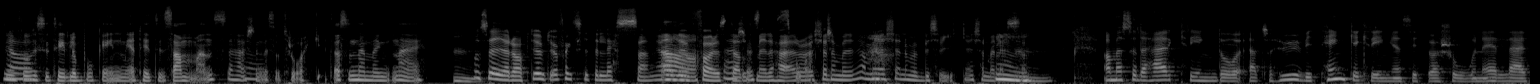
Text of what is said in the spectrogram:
nu ja. får vi se till att boka in mer tid tillsammans. Det här ja. kändes så tråkigt. Alltså nej men nej. Mm. Och säga rakt ut, jag är faktiskt lite ledsen. Jag hade föreställt mig det här svårt. och jag känner, mig, ja, men jag känner mig besviken, jag känner mig ledsen. Mm. Ja men så det här kring då, alltså hur vi tänker kring en situation eller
